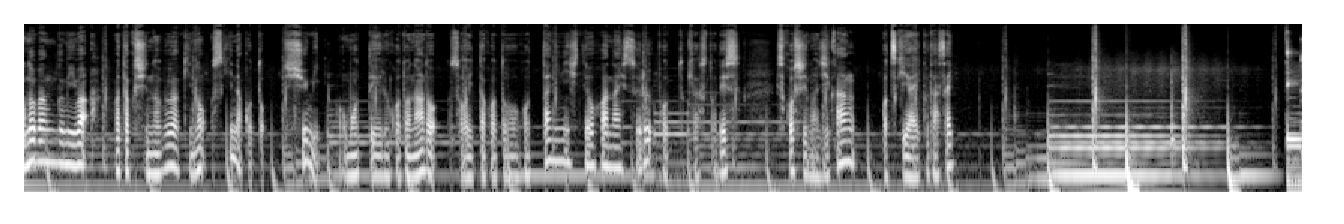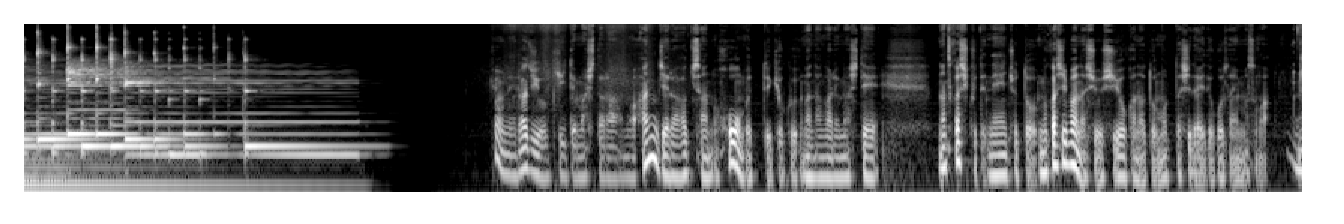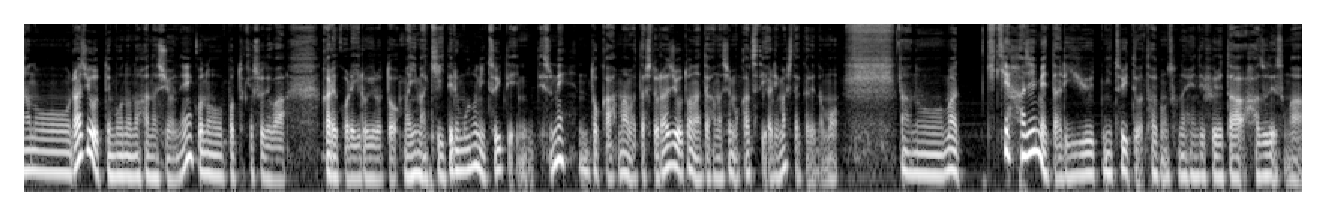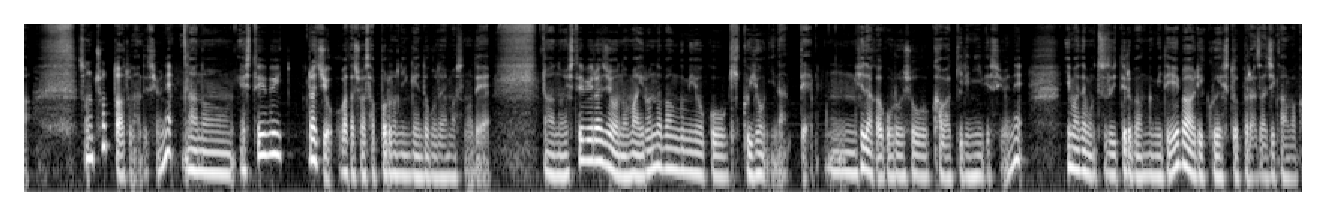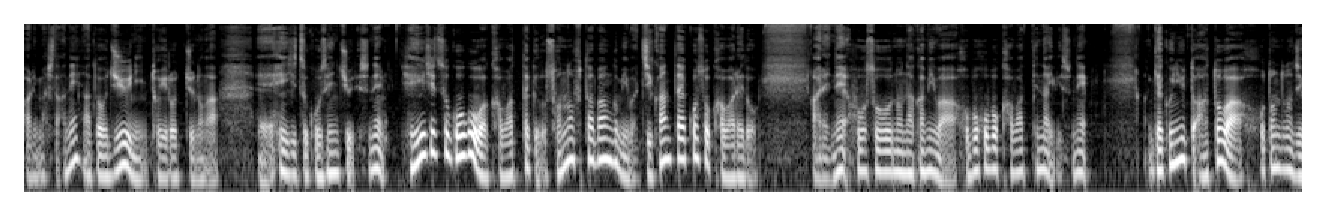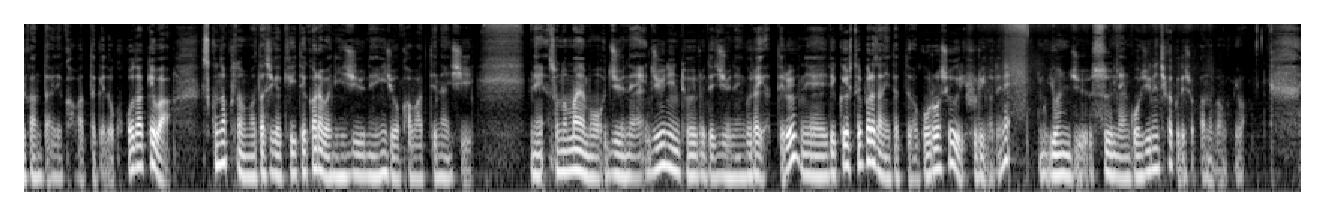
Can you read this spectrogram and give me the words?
この番組は私信明の好きなこと趣味思っていることなどそういったことをごったににしてお話しするポッドキャストです。少しの時間お付き合いください。今日ねラジオを聴いてましたらあのアンジェラ・アキさんの「ホーム」っていう曲が流れまして懐かしくてねちょっと昔話をしようかなと思った次第でございますが。あのラジオってものの話をねこのポッドキャストではかれこれいろいろと、まあ、今聞いてるものについてですねとか、まあ、私とラジオとなんて話もかつてやりましたけれどもあのまあ聞き始めた理由については多分その辺で触れたはずですがそのちょっと後なんですよね。あの STV ラジオ私は札幌の人間でございますのであの STV ラジオのまあいろんな番組をこう聞くようになってうん日高五郎賞を皮切りにですよね。今でも続いてる番組で言えばリクエストプラザ時間は変わりましたね。あと10人トイロっていうのが、えー、平日午前中ですね。平日午後は変わったけどその2番組は時間帯こそ変われどあれね放送の中身はほぼほぼ変わってないですね。逆に言うとあとはほとんどの時間帯で変わったけどここだけは少なくとも私が聞いてからは20年以上変わってないしね、その前も10年10人トイレで10年ぐらいやってる、ね、リクエストプラザに至っては五郎賞より古いのでねもう40数年50年近くでしょうかあの番組は。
